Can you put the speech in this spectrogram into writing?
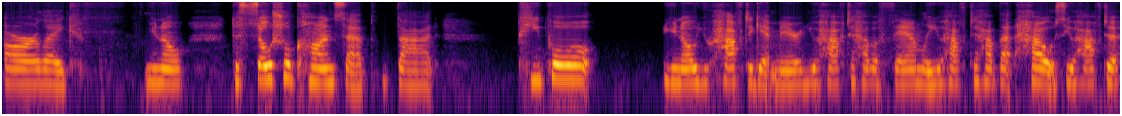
are like, you know, the social concept that people you know you have to get married you have to have a family you have to have that house you have to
